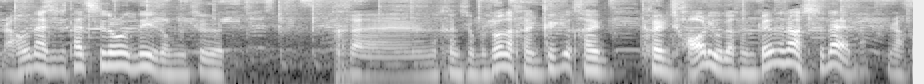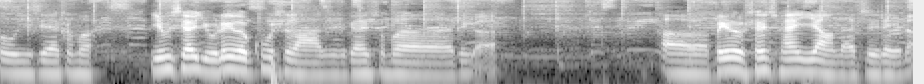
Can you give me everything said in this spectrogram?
然后但是他其中的那种是。很很怎么说呢？很跟很很潮流的，很跟得上时代的。然后一些什么有血有泪的故事啦，就是跟什么这个呃北斗神拳一样的之类的。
